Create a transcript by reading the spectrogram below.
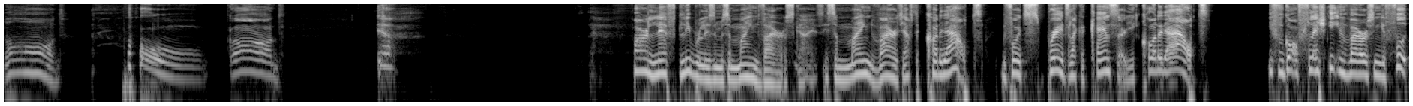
lord. Oh God. Yeah. Far left liberalism is a mind virus, guys. It's a mind virus. You have to cut it out before it spreads like a cancer. You cut it out. If you've got a flesh eating virus in your foot,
